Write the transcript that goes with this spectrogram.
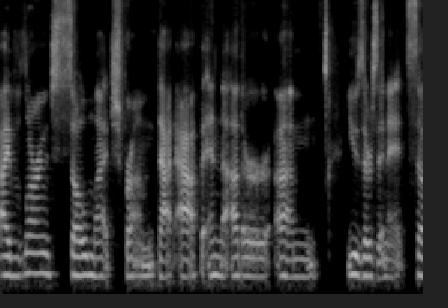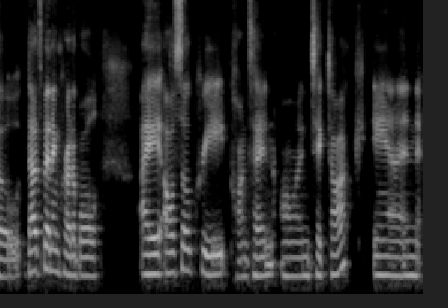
I've learned so much from that app and the other um, users in it. So that's been incredible. I also create content on TikTok and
